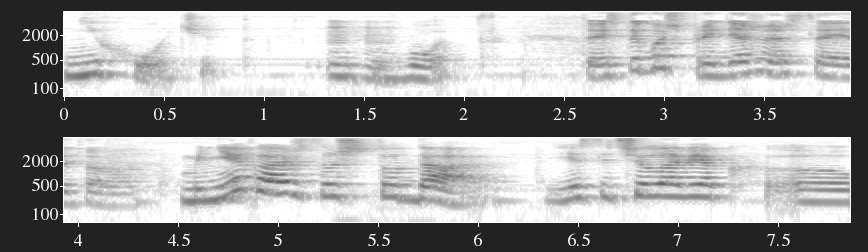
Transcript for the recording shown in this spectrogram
не хочет. Мгм. Вот. То есть ты больше придерживаешься этого. Мне кажется, что да. Если человек э,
